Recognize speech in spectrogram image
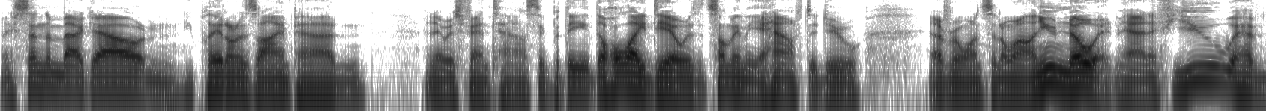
And I sent him back out, and he played on his iPad, and, and it was fantastic. But the the whole idea was it's something that you have to do every once in a while. And you know it, man. If you have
